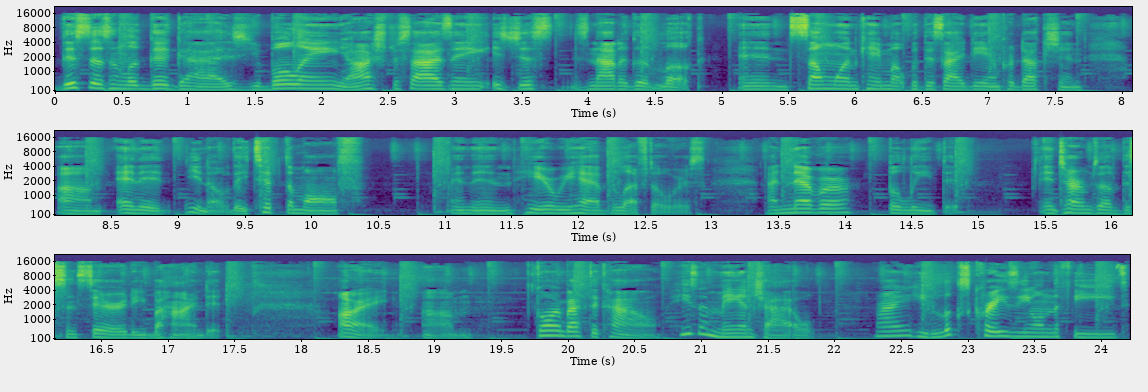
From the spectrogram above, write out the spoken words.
this doesn't look good guys you're bullying you're ostracizing it's just it's not a good look and someone came up with this idea in production um, and it you know they tipped them off and then here we have the leftovers. I never believed it in terms of the sincerity behind it. All right um, going back to kyle he's a man child right? He looks crazy on the feeds.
